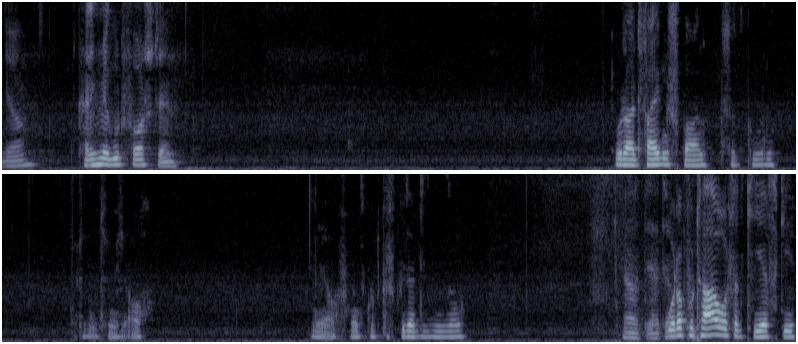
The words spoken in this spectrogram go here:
Ja, kann ich mir gut vorstellen. Oder halt Feigen sparen, statt Guten. Das geht natürlich auch. Der ja auch schon ganz gut gespielt hat diese Saison. Ja, der hat Oder Putaro statt Kiewski.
